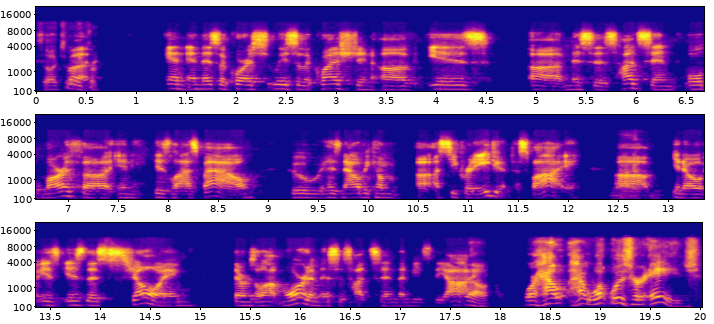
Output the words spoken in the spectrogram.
So it's really But- great. and and this of course leads to the question of is uh, Mrs. Hudson old Martha in his last bow, who has now become a, a secret agent, a spy. Um, you know, is is this showing there was a lot more to Mrs. Hudson than meets the eye? Well, or how how what was her age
